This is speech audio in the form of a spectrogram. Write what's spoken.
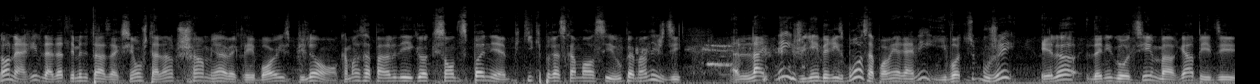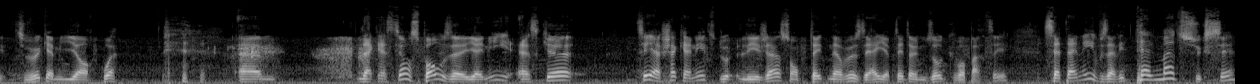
Là, on arrive à la date limite des transactions. Je suis allé en chambre avec les boys. Puis là, on commence à parler des gars qui sont disponibles. Puis qui, qui pourrait se ramasser où? Puis à un moment donné, je dis Lightning, Julien Brisebois, sa première année, il va-tu bouger? Et là, Denis Gauthier me regarde et il dit Tu veux qu'il améliore quoi? Euh, La question se pose, euh, Yanni, est-ce que tu sais, à chaque année, les gens sont peut-être nerveux, se disent, Hey, il y a peut-être un nous autres qui va partir. Cette année, vous avez tellement de succès.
